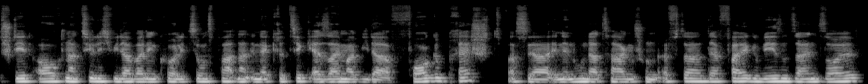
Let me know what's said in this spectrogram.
steht auch natürlich wieder bei den Koalitionspartnern in der Kritik, er sei mal wieder vorgeprescht, was ja in den 100 Tagen schon öfter der Fall gewesen sein soll,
